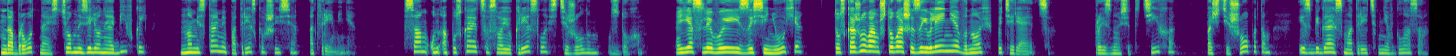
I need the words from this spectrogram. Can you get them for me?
Добротное, с темно-зеленой обивкой, но местами потрескавшийся от времени. Сам он опускается в свое кресло с тяжелым вздохом. «Если вы из-за синюхи, то скажу вам, что ваше заявление вновь потеряется», произносит тихо, почти шепотом, избегая смотреть мне в глаза.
